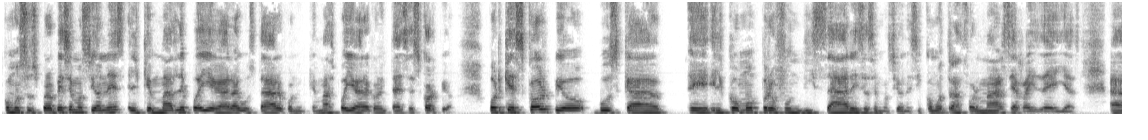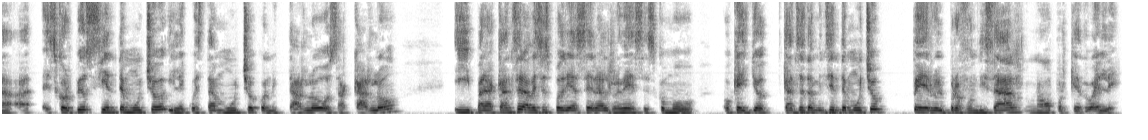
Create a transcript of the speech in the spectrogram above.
como sus propias emociones, el que más le puede llegar a gustar o con el que más puede llegar a conectar es Escorpio, porque Escorpio busca eh, el cómo profundizar esas emociones y cómo transformarse a raíz de ellas. Escorpio siente mucho y le cuesta mucho conectarlo o sacarlo. Y para cáncer a veces podría ser al revés. Es como, ok, yo, cáncer también siente mucho, pero el profundizar no, porque duele.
